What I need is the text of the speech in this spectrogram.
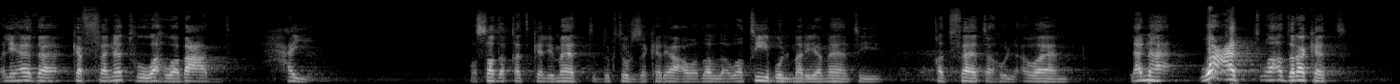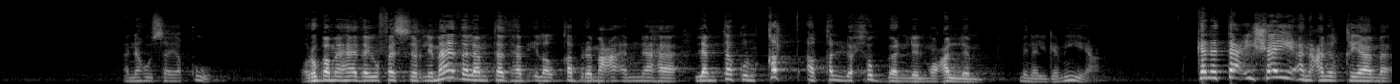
ولهذا كفنته وهو بعد حي. وصدقت كلمات الدكتور زكريا عوض الله وطيب المريمات قد فاته الأوان. لأنها وعت وأدركت أنه سيقوم. وربما هذا يفسر لماذا لم تذهب إلى القبر مع أنها لم تكن قط أقل حبا للمعلم من الجميع. كانت تعي شيئا عن القيامة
